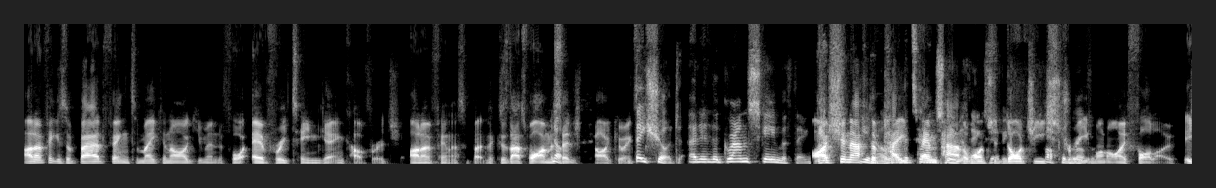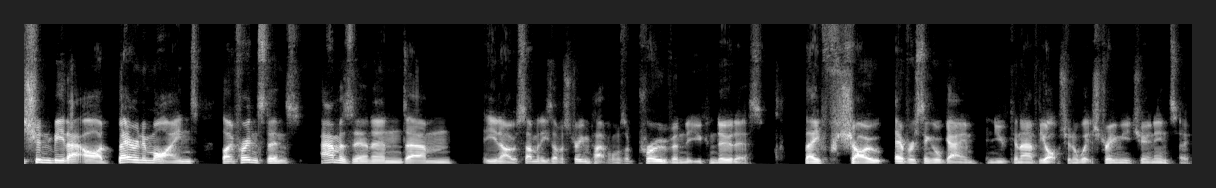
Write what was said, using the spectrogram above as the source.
I don't think it's a bad thing to make an argument for every team getting coverage. I don't think that's a bad thing, because that's what I'm No. essentially arguing. They should. And in the grand scheme of things, I shouldn't have to know, pay ten pound to watch a dodgy stream lovely. on iFollow. It shouldn't be that hard. Bearing in mind, like for instance, Amazon and um, you know, some of these other stream platforms have proven that you can do this. They show every single game, and you can have the option of which stream you tune into.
